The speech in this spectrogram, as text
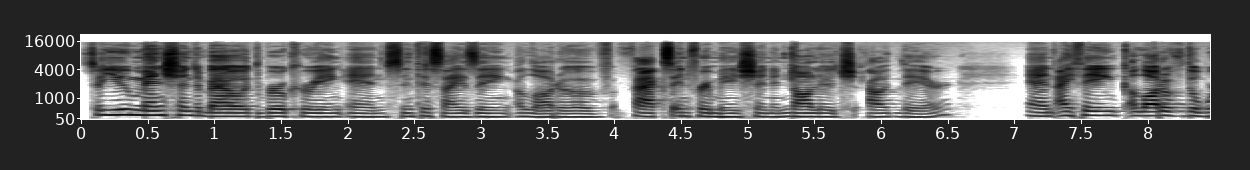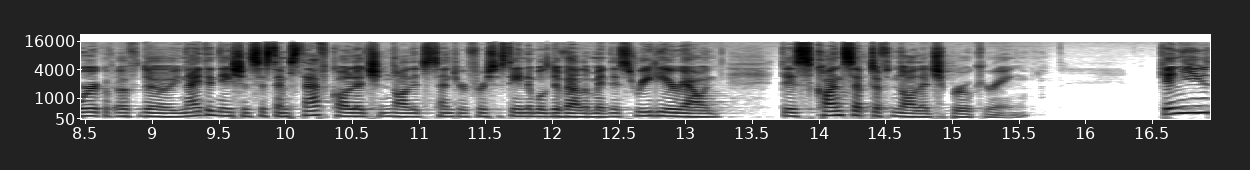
So you mentioned about brokering and synthesizing a lot of facts, information, and knowledge out there. And I think a lot of the work of the United Nations System Staff College Knowledge Center for Sustainable Development is really around this concept of knowledge brokering. Can you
